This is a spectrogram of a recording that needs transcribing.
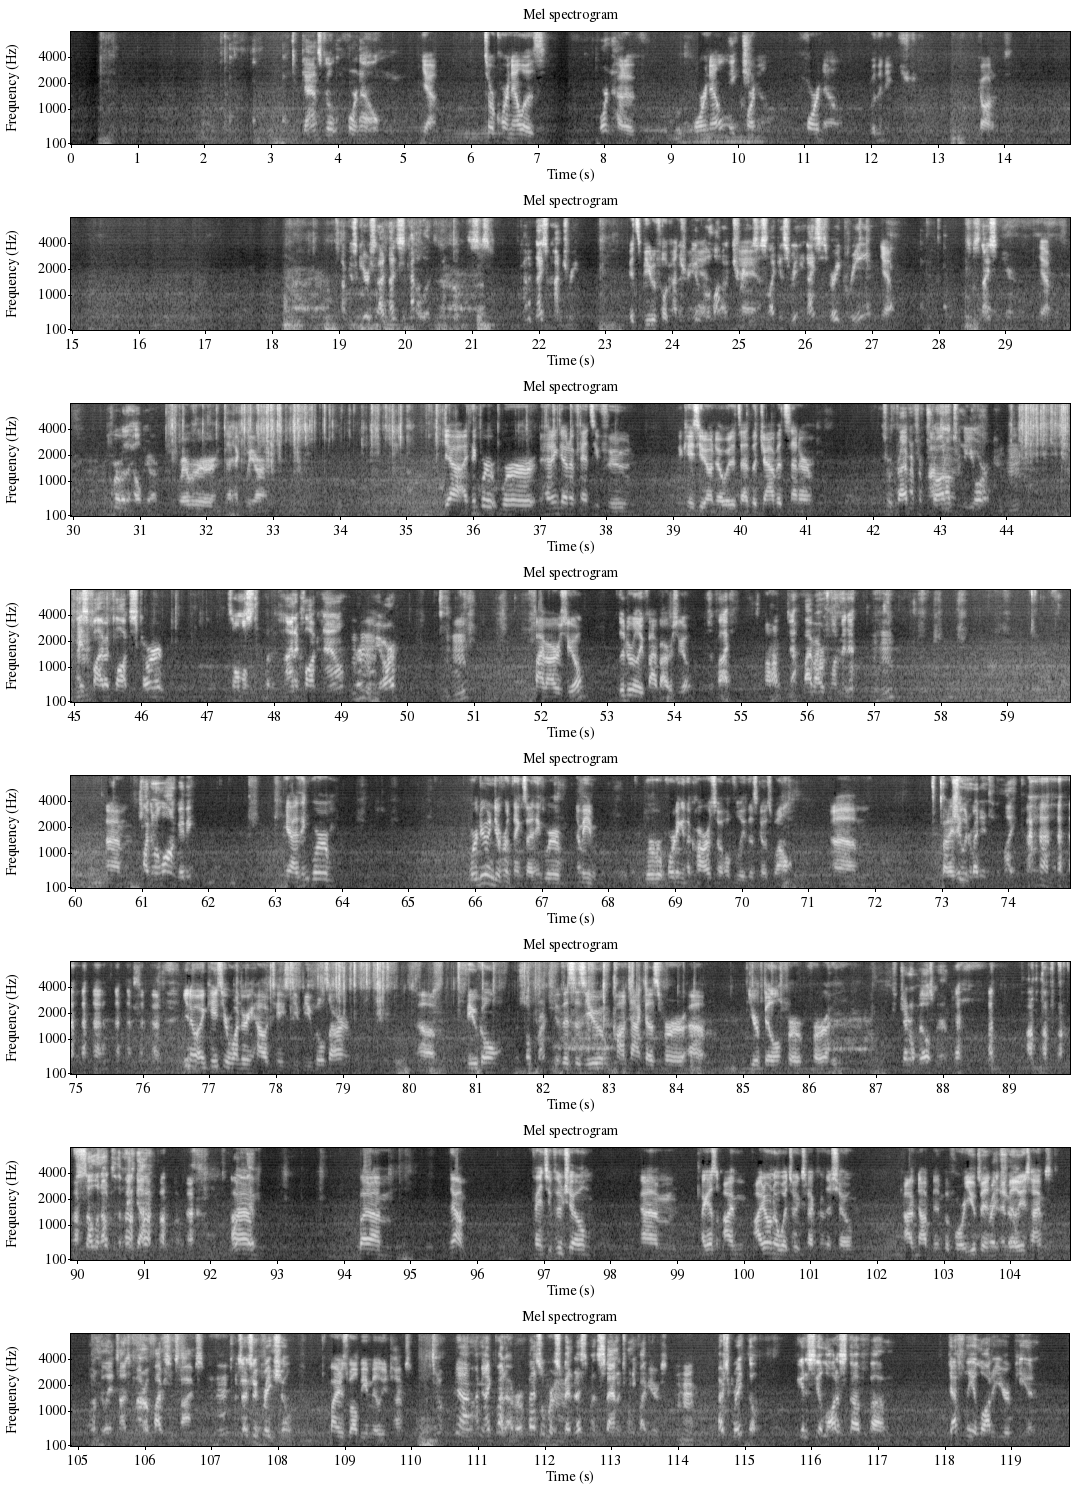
Dansville Hornell. Yeah. So Hornell is Cornell. kind of Cornell? H. Hornell. Hornell with an H. Got it. I'm just curious. I, I just kind of look. I This is kind of nice country. It's beautiful country. You know, yeah. a lot of trees. Yeah. It's like it's really nice. It's very green. Yeah. It's nice in here. Yeah. Wherever the hell we are. wherever the heck we are. Yeah, I think we're we're heading down to fancy food. In case you don't know it, it's at the Javits Center. So we're driving from Toronto Uh-huh. to New York. Mm-hmm. Nice five o'clock start. It's almost what, nine o'clock now. Wherever Mhm. we are. Mm-hmm. Five hours to go. Literally five hours to go. Is it five? Uh huh. Yeah, five hours, one minute. Mm-hmm. Um, Chugging along, baby. yeah, I think we're we're doing different things. I think we're. I mean, we're recording in the car, so hopefully this goes well. Um, but I think Chewing right into the mic. you know, in case you're wondering how tasty bugles are, um, bugle. They're so crunchy. If this is you, contact us for um, your bill for for. It's General Mills, man. Selling out to the big guy. um, but um, yeah, fancy food show. Um, I guess I'm. I don't know what to expect from this show. I've not been before. You've a been great a million times. a million times. I don't know, five or six times. Mm-hmm. It's, it's a great show. Might as well be a million times. Yeah, I mean, like, whatever. That's what we're spending. That's a span of 25 years. Mm-hmm. That's great, though. You're going to see a lot of stuff. Um, definitely a lot of European.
